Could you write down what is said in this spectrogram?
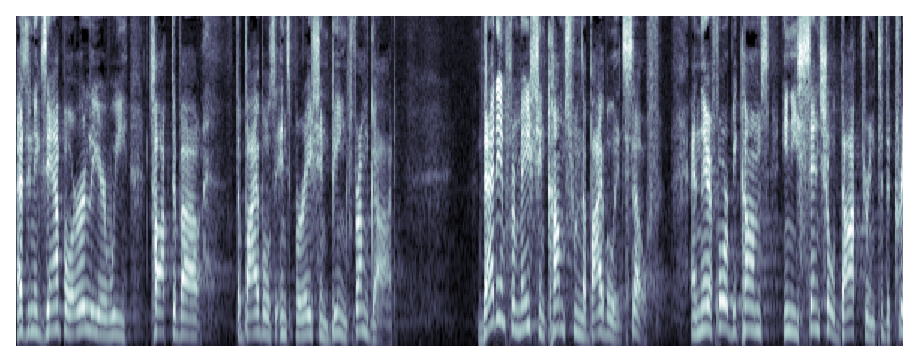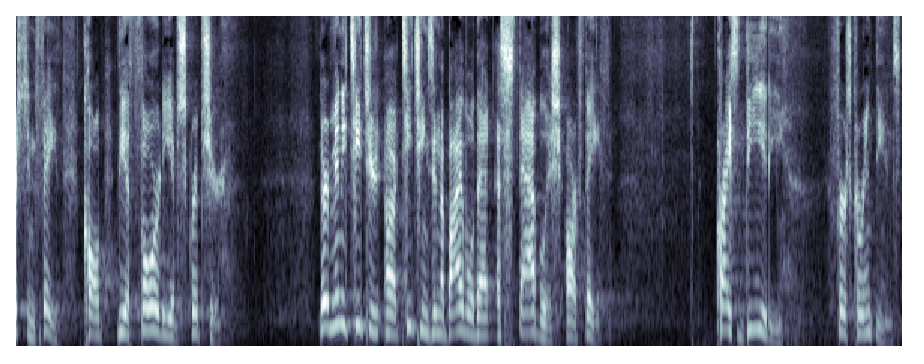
As an example, earlier we talked about the Bible's inspiration being from God. That information comes from the Bible itself and therefore becomes an essential doctrine to the Christian faith called the authority of Scripture. There are many teacher, uh, teachings in the Bible that establish our faith. Christ's deity, 1 Corinthians.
